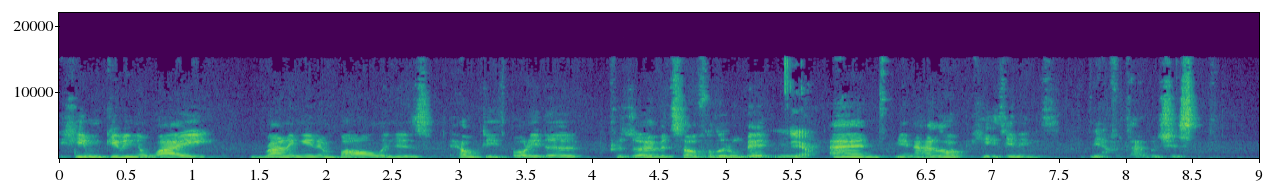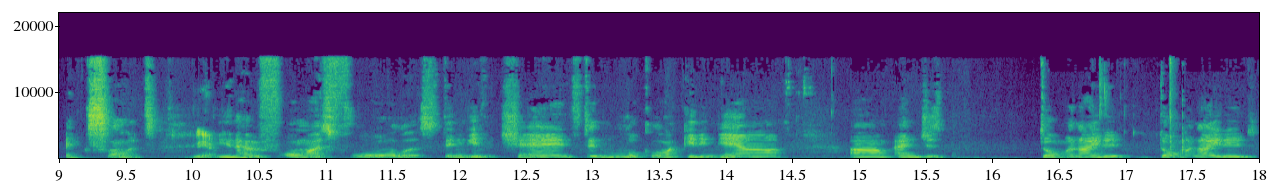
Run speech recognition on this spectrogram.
him giving away running in and bowling has helped his body to preserve itself a little bit. Yeah. And you know, like his innings the other day was just excellent. Yeah. You know, almost flawless. Didn't give a chance. Didn't look like getting out. Um, and just dominated. Dominated.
